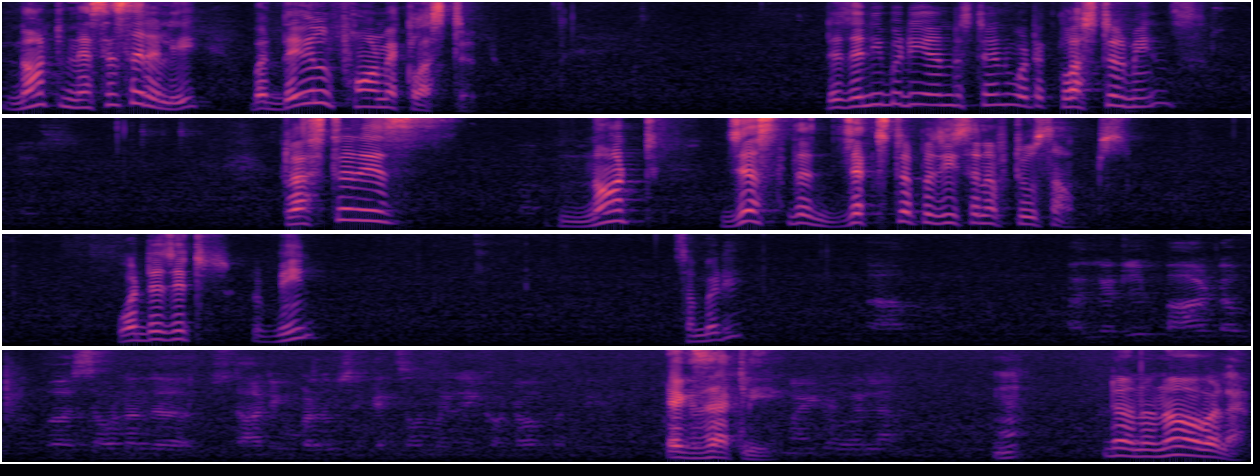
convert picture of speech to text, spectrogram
not necessarily, but they will form a cluster. Does anybody understand what a cluster means? Cluster is not just the juxtaposition of two sounds. What does it mean? Somebody? Um, a little part of the first sound and the starting part of the second sound might be cut off. And Exactly. Might overlap. No, no, no overlap.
